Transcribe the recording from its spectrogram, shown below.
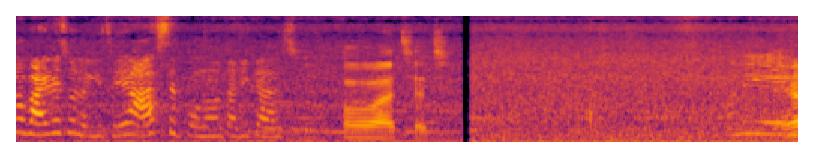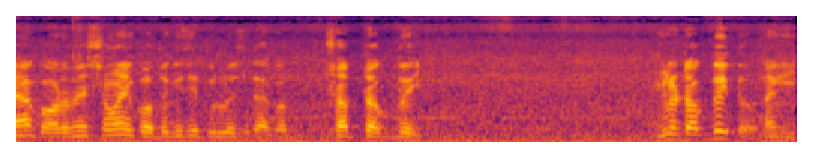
না বাইরে চলে গেছে আসছে পনেরো তারিখে আসবে। ও আচ্ছা আচ্ছা। হ্যাঁ গরমের সময় কত কিছু তুলেছে দেখো সব টক দই। এগুলো টক দই তো নাকি?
